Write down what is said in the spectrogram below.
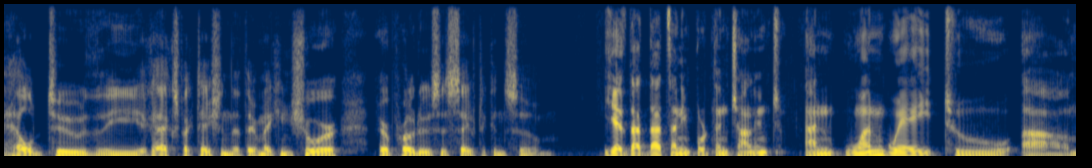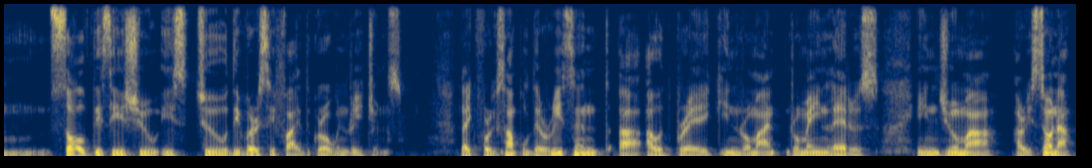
held to the expectation that they're making sure their produce is safe to consume? Yes, that, that's an important challenge. And one way to um, solve this issue is to diversify the growing regions. Like, for example, the recent uh, outbreak in Roman, romaine lettuce in Yuma, Arizona,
